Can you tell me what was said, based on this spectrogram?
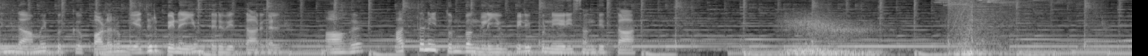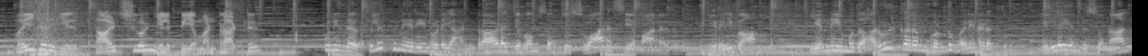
இந்த அமைப்புக்கு பலரும் எதிர்ப்பினையும் தெரிவித்தார்கள். ஆக அத்தனை துன்பங்களையும் பிலிப்பு நேரி சந்தித்தார். வைகரையில் தாழ்ச்சியுடன் எழுப்பிய மன்றாட்டு புனித பிலிப்பு பிலிப்பினேரியனுடைய அன்றாட ஜெபம் சற்று சுவாரஸ்யமானது. இறைவா என்னை முது அருள்கரம் கொண்டு வழிநடத்தும். இல்லை என்று சொன்னால்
